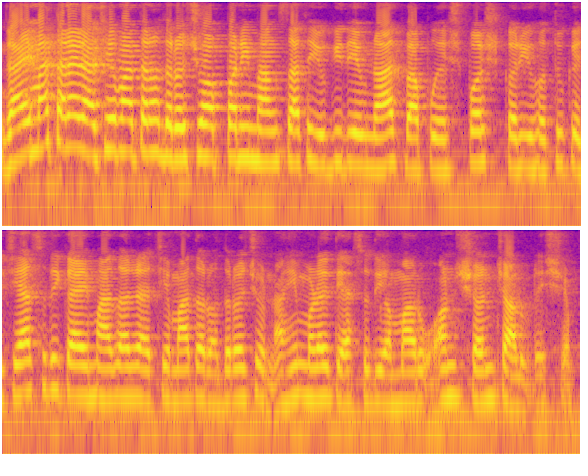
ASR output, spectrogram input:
ગાય માતાને રાજ્ય માતાનો દરજ્જો આપવાની માંગ સાથે યોગી દેવનાથ, બાપુએ સ્પષ્ટ કર્યું હતું કે જ્યાં સુધી ગાય માતાને રાજ્ય માતાનો દરજ્જો નહીં મળે, ત્યાં સુધી અમારું અનશન ચાલુ રહેશે.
